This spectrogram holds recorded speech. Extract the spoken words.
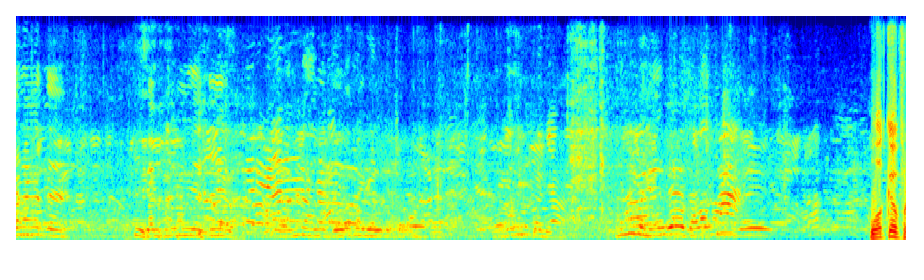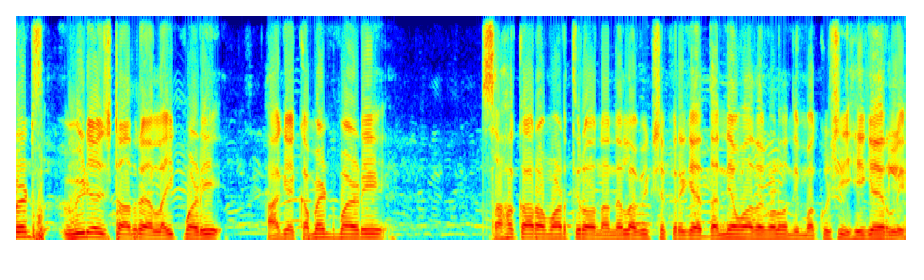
ಏನಾಗತ್ತೆ ಓಕೆ ಫ್ರೆಂಡ್ಸ್ ವಿಡಿಯೋ ಇಷ್ಟ ಆದರೆ ಲೈಕ್ ಮಾಡಿ ಹಾಗೆ ಕಮೆಂಟ್ ಮಾಡಿ. ಸಹಕಾರ ಮಾಡ್ತಿರೋ ನನ್ನೆಲ್ಲ ವೀಕ್ಷಕರಿಗೆ ಧನ್ಯವಾದಗಳು. ನಿಮ್ಮ ಖುಷಿ ಹೀಗೆ ಇರಲಿ.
